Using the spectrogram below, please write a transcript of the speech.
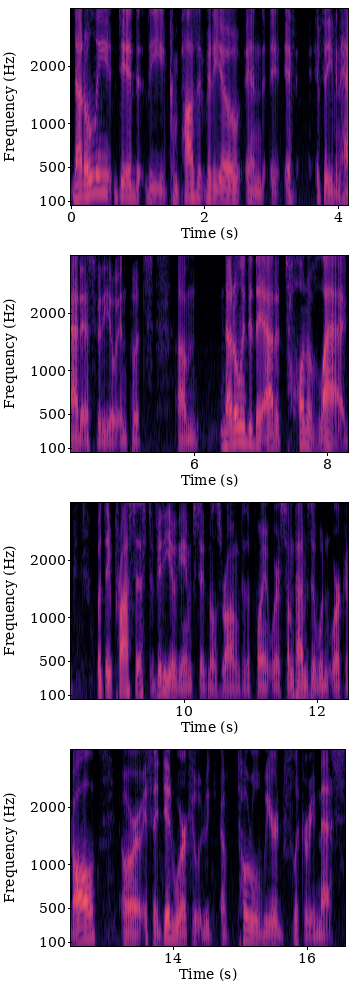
Not only did the composite video and if if they even had S video inputs, um, not only did they add a ton of lag, but they processed video game signals wrong to the point where sometimes they wouldn't work at all, or if they did work, it would be a total weird flickery mess.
